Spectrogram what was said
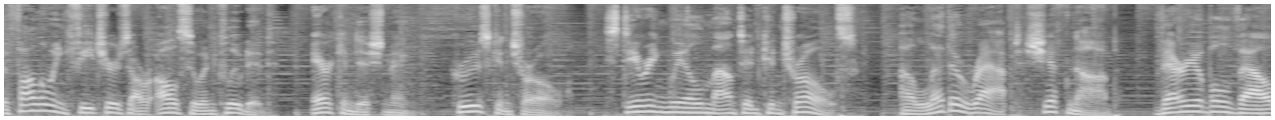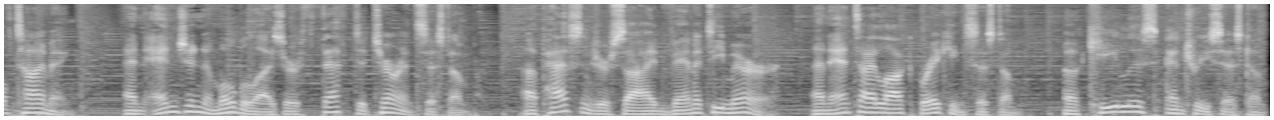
The following features are also included air conditioning, cruise control, steering wheel mounted controls, a leather-wrapped shift knob, variable valve timing, an engine immobilizer theft deterrent system, a passenger side vanity mirror, an anti-lock braking system, a keyless entry system,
